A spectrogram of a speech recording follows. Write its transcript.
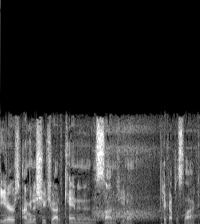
Peters, I'm going to shoot you out of a cannon into the sun if you don't pick up the slack.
